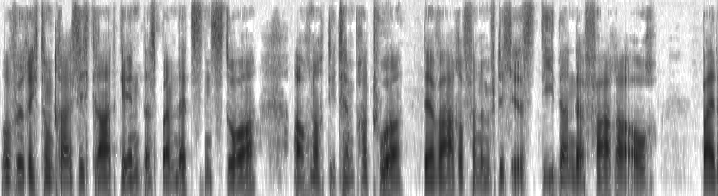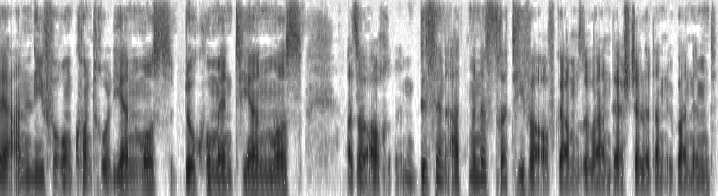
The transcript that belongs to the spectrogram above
wo wir Richtung 30 Grad gehen, dass beim letzten Store auch noch die Temperatur der Ware vernünftig ist, die dann der Fahrer auch bei der Anlieferung kontrollieren muss, dokumentieren muss, also auch ein bisschen administrative Aufgaben sogar an der Stelle dann übernimmt.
